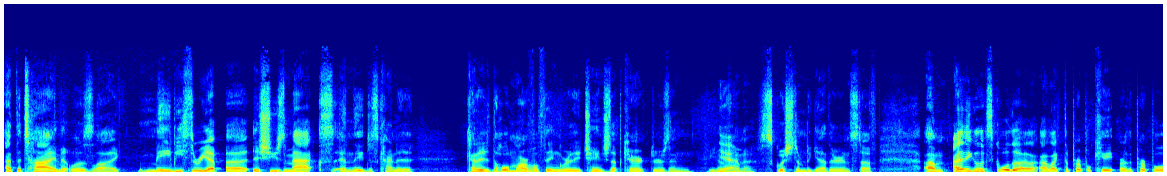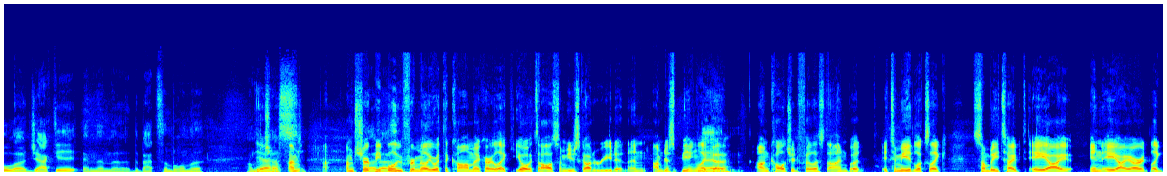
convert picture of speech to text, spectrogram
at the time it was like maybe three uh, issues max, and they just kind of kind of did the whole Marvel thing where they changed up characters and you know Yeah. kind of squished them together and stuff. Um, I think it looks cool though. I, I like the purple cape or the purple uh, jacket, and then the the bat symbol on the on the yeah, chest. I'm I'm sure But, people who uh, are familiar with the comic are like, "Yo, it's awesome. You just got to read it." And I'm just being like Man. a uncultured philistine, but it, to me, it looks like somebody typed AI in AI art, like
